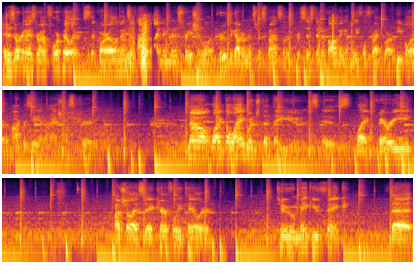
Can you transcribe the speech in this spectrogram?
It is organized around four pillars. The core elements of how the Biden administration will improve the government's response to this persistent, evolving, and lethal threat to our people, our democracy, and our national security. Now, like the language that they use is like very, how shall I say, carefully tailored to make you think that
